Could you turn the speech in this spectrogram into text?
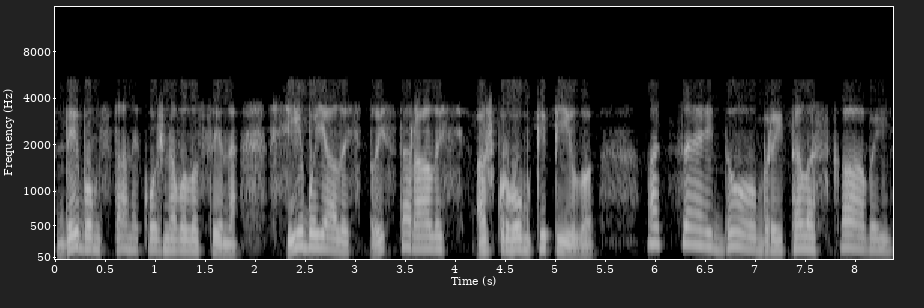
дибом стане кожна волосина. Всі боялись, то й старались, аж кругом кипіло. А цей добрий та ласкавий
